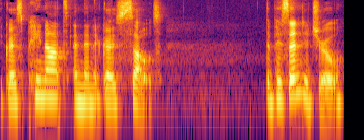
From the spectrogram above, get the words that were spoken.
It goes peanuts and then it goes salt. The percentage rule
